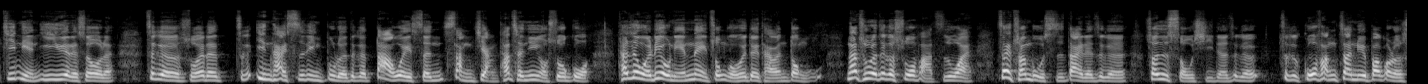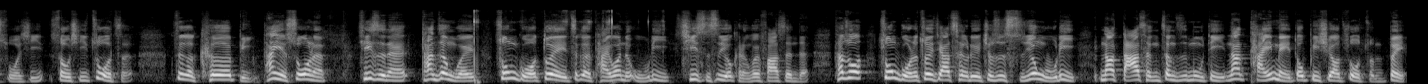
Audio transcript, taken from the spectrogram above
今年一月的时候呢，这个所谓的这个印太司令部的这个大卫森上将，他曾经有说过，他认为六年内中国会对台湾动武。那除了这个说法之外，在川普时代的这个算是首席的这个这个国防战略报告的首席首席作者，这个科比他也说呢，其实呢，他认为中国对这个台湾的武力其实是有可能会发生的。他说，中国的最佳策略就是使用武力，那达成政治目的，那台美都必须要做准备。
